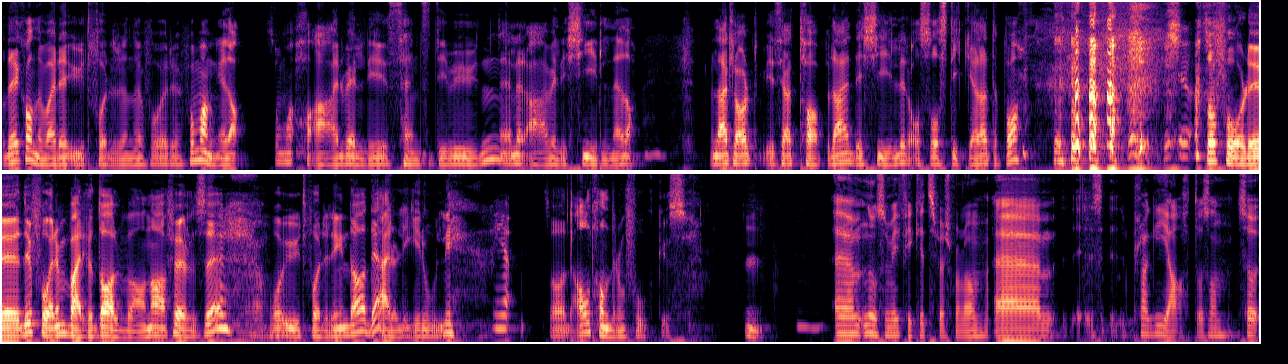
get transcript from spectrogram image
Og det kan jo være utfordrende for, for, mange da, som er veldig sensitive i huden eller er veldig kilende. da. Men det er klart, hvis jeg tar på deg, det kiler, og så stikker jeg deg etterpå, så får du, du får en berg-og-dal-bane av følelser. Og utfordringen da, det er å ligge rolig. Ja. Så alt handler om fokus. Mm. Um, noe som vi fikk et spørsmål om. Um, plagiat og sånn. Så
